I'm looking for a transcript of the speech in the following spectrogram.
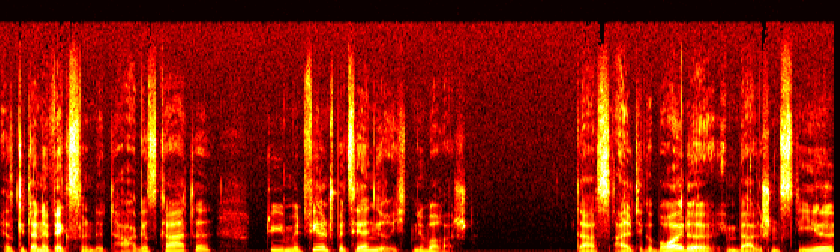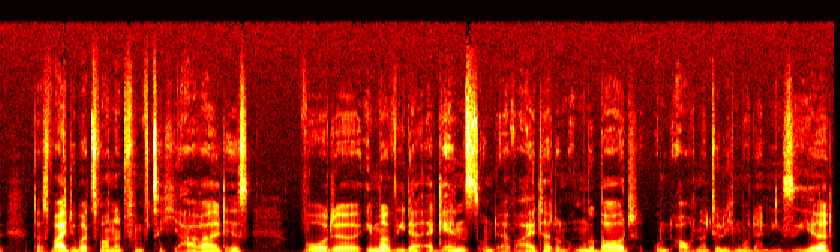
Es gibt eine wechselnde Tageskarte, die mit vielen speziellen Gerichten überrascht. Das alte Gebäude im bergischen Stil, das weit über 250 Jahre alt ist, wurde immer wieder ergänzt und erweitert und umgebaut und auch natürlich modernisiert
